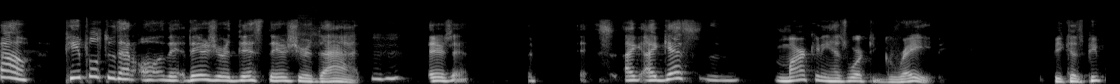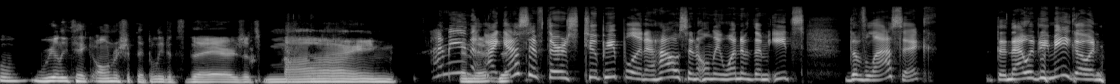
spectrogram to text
Oh, people do that all. There's your this. There's your that. hmm There's a. it's- I, I guess marketing has worked great because people really take ownership. They believe it's theirs. It's mine. I And mean, the- I the- guess if there's two people in a house and only one of them eats the Vlasic, then that would be me going,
